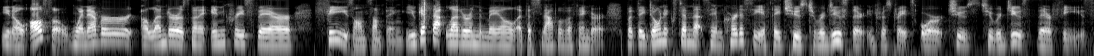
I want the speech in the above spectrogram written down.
You know, also, whenever a lender is going to increase their fees on something, you get that letter in the mail at the snap of a finger, but they don't extend that same courtesy if they choose to reduce their interest rates or choose to reduce their fees.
